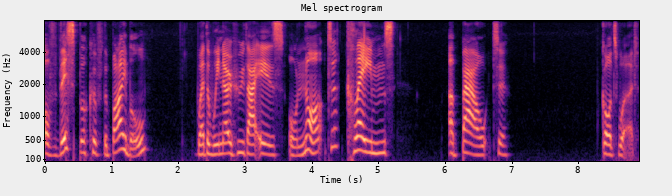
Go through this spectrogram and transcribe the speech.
of this book of the Bible, whether we know who that is or not, claims about God's word.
